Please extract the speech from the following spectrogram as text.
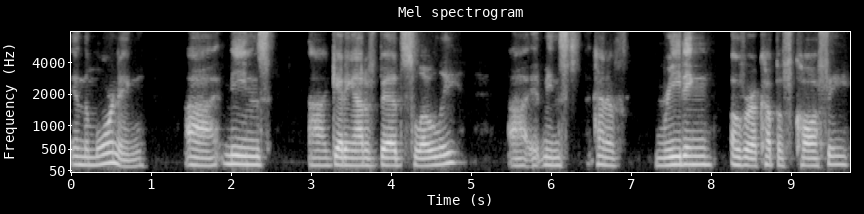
in the morning uh, means uh, getting out of bed slowly. Uh, it means kind of reading over a cup of coffee,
